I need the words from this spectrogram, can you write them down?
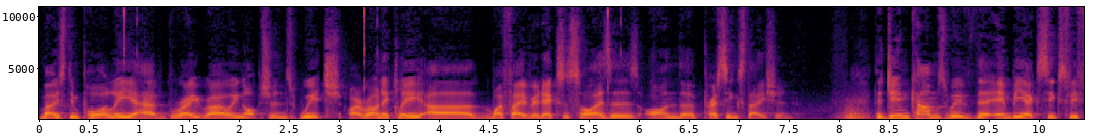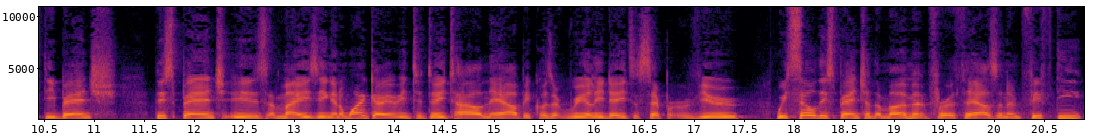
most importantly, you have great rowing options, which ironically are my favorite exercises on the pressing station. The gym comes with the MBX 650 bench. This bench is amazing and I won't go into detail now because it really needs a separate review. We sell this bench at the moment for 1050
